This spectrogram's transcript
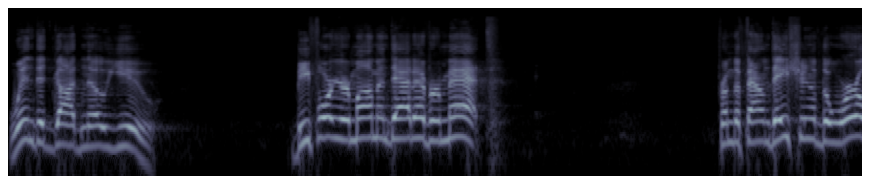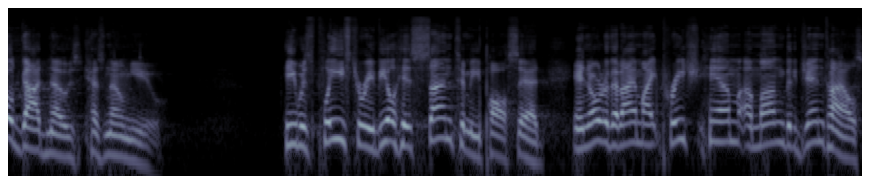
When did God know you? Before your mom and dad ever met. From the foundation of the world, God knows, has known you. He was pleased to reveal his son to me, Paul said, in order that I might preach him among the Gentiles.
